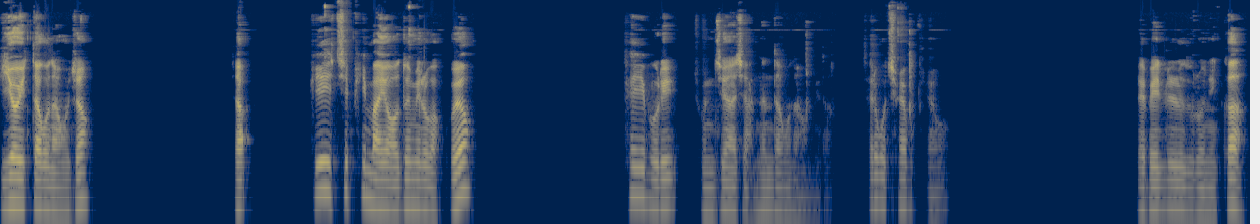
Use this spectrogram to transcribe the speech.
비어 있다고 나오죠? 자, php my 어드미를 왔고요. 테이블이 존재하지 않는다고 나옵니다. 새로 고침 해볼게요. 레벨 1을 누르니까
